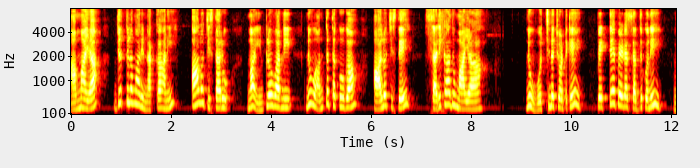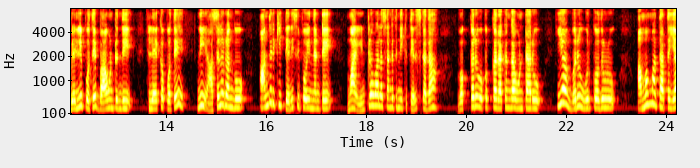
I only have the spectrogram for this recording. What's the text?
అమ్మాయా జొత్తుల మారి నక్క అని ఆలోచిస్తారు. మా ఇంట్లో వారిని నువ్వు అంత తక్కువగా ఆలోచిస్తే సరికాదు మాయా. నువ్వు వచ్చిన చోటకే పెట్టే పేడ సర్దుకొని వెళ్ళిపోతే బాగుంటుంది. లేకపోతే నీ అసలు రంగు అందరికీ తెలిసిపోయిందంటే మా ఇంట్లో వాళ్ళ సంగతి నీకు తెలుసు కదా. ఒక్కరు ఒక్కొక్క రకంగా ఉంటారు. ఎవ్వరూ ఊరుకోదురు అమ్మమ్మ తాతయ్య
